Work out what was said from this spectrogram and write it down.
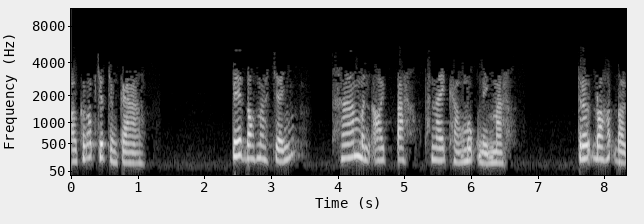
ឲ្យគ្របជិតចង្កាពេលដោះម៉ាស់ចេញហាមមិនឲ្យប៉ះផ្នែកខាងមុខនៃម៉ាស់ ត្រូវដោះដោយ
